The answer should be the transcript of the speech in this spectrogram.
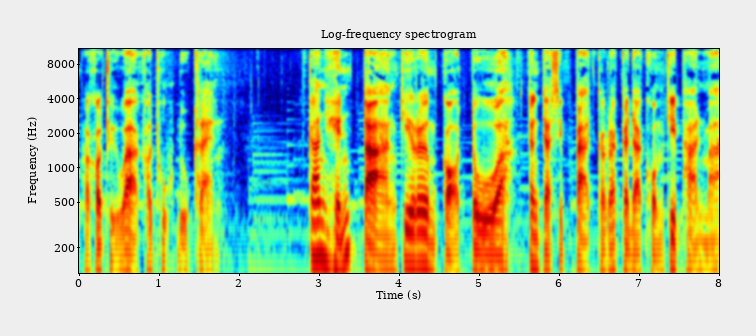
เพราะเขาถือว่าเขาถูกดูแคลนการเห็นต่างที่เริ่มก่อตัว ตั้งแต่ 18 กรกฎาคมที่ผ่านมา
